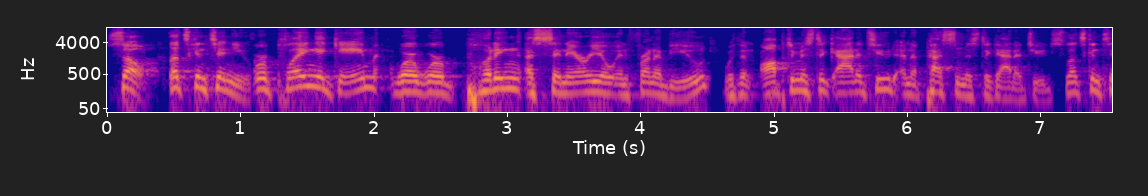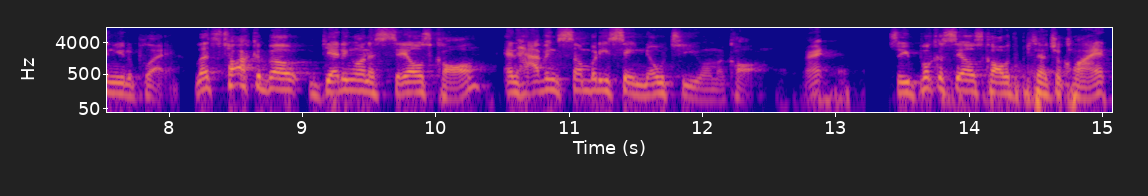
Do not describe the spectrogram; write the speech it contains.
So let's continue. We're playing a game where we're putting a scenario in front of you with an optimistic attitude and a pessimistic attitude. So let's continue to play. Let's talk about getting on a sales call and having somebody say no to you on the call, right? So you book a sales call with a potential client,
